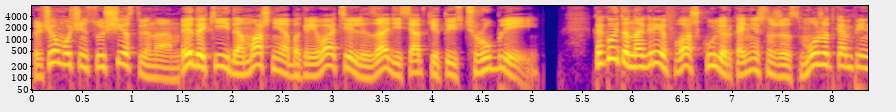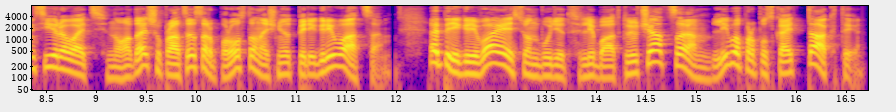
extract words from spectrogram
Причем очень существенно. Эдакий домашний обогреватель за десятки тысяч рублей. Какой-то нагрев ваш кулер, конечно же, сможет компенсировать, ну а дальше процессор просто начнет перегреваться. А перегреваясь, он будет либо отключаться, либо пропускать такты,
